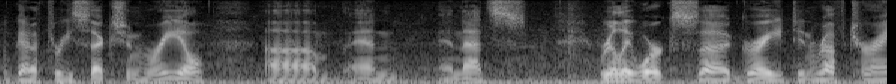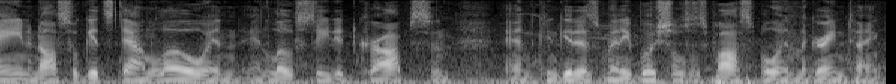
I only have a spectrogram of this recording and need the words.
We've got a three section reel, um, and and that's really works uh, great in rough terrain and also gets down low in, in low seeded crops and, and can get as many bushels as possible in the grain tank.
